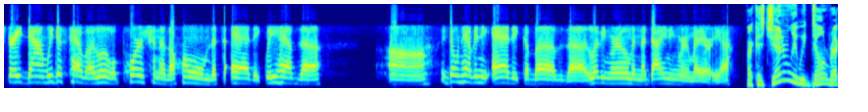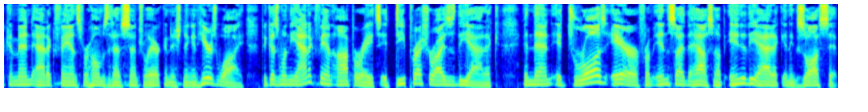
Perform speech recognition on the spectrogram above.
straight down. We just have a little portion of the home that's attic. We have the uh don't have any attic above the living room and the dining room area. All right, because generally we don't recommend attic fans for homes that have central air conditioning, and here's why: because when the attic fan operates, it depressurizes the attic, and then it draws air from inside the house up into the attic and exhausts it.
